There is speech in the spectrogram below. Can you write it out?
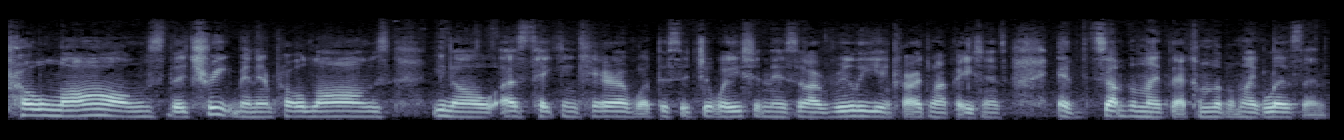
prolongs the treatment and prolongs, you know, us taking care of what the situation is. So I really encourage my patients if something like that comes up, I'm like, listen,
